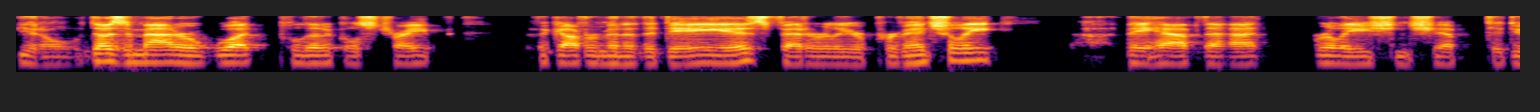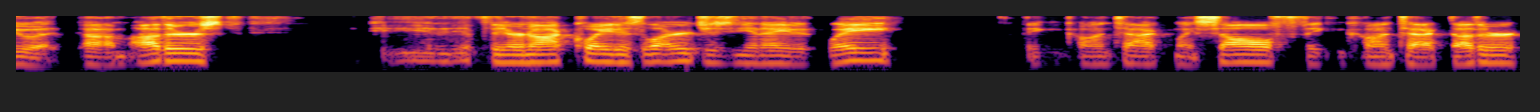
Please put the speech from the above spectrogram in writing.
You know, doesn't matter what political stripe the government of the day is, federally or provincially, uh, they have that relationship to do it. Um, others, if they're not quite as large as the United Way, they can contact myself, they can contact other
